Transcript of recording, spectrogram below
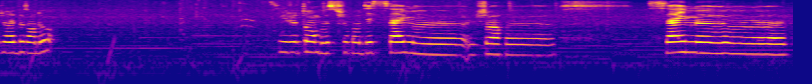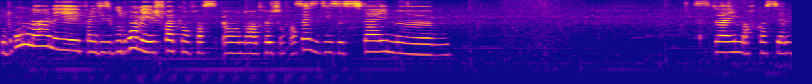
J'aurais besoin d'eau si je tombe sur des slimes euh, genre euh, slime goudron là, les... enfin ils disent goudron mais je crois qu'en dans la traduction française ils disent slime slime arc-en-ciel.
